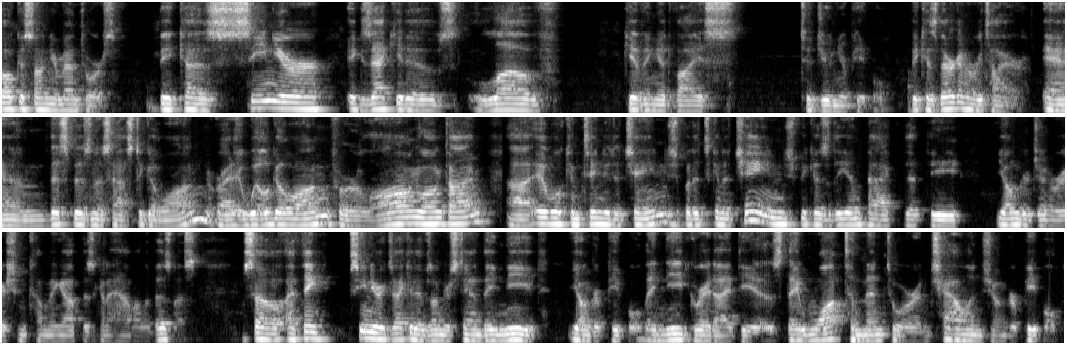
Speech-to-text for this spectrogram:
focus on your mentors because senior executives love giving advice to junior people because they're going to retire. And this business has to go on right? It will go on for a long long time. Uh, it will continue to change but it's going to change because of the impact that the younger generation coming up is going to have on the business. So i think senior executives understand they need younger people. They need great ideas. They want to mentor and challenge younger people.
